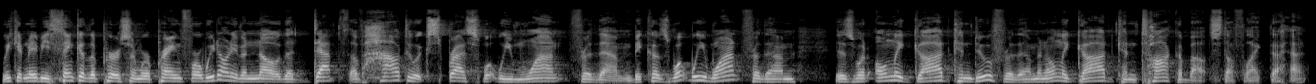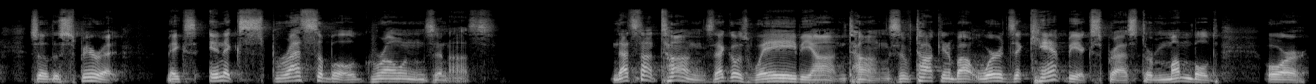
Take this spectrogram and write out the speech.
We can maybe think of the person we're praying for. We don't even know the depth of how to express what we want for them because what we want for them is what only God can do for them and only God can talk about stuff like that. So the Spirit makes inexpressible groans in us. That's not tongues. That goes way beyond tongues. We're talking about words that can't be expressed or mumbled or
